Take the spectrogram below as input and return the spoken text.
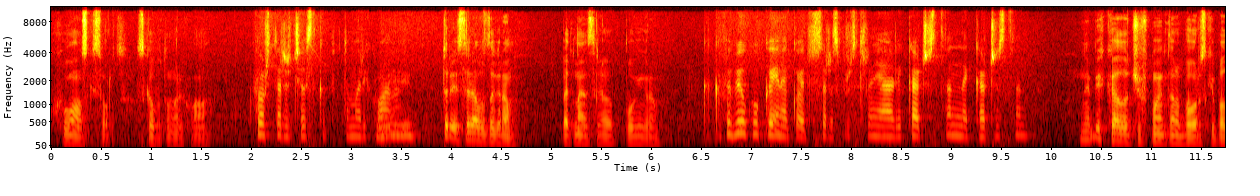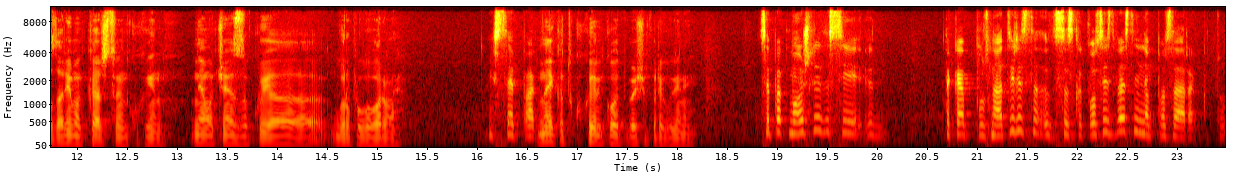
холандски сорт, скъпата марихуана. Какво ще рече скъпата марихуана? И 30 лева за грам. 15 лева половин грам. Какъв е бил кокаина, който се разпространява? Ли качествен, некачествен? Не бих казал, че в момента на българския пазар има качествен кокаин. Няма значение за коя група говорим. И все пак, Не е като кокаин, който беше преди години. все пак можеш ли да си е, така познати ли са, с какво са известни на пазара? Като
